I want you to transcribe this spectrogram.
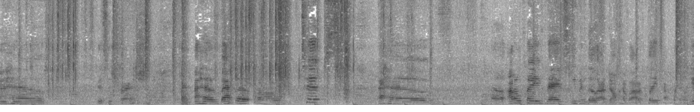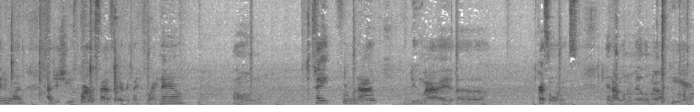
I have, this is trash. I have backup um, tips. I have uh, autoclave bags, even though I don't have autoclave, I plan on getting one. I just use Barbicide for everything for right now. Um, tape for when I do my uh, press-ons and I want to mail them out here.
